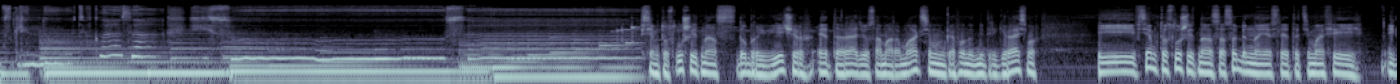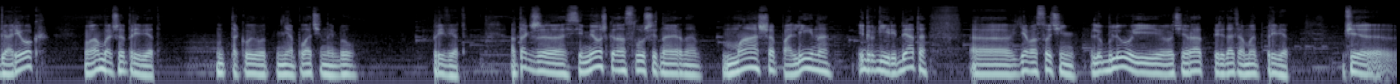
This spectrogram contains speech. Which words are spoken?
взглянуть в глаза Иисуса. Всем, кто слушает нас, добрый вечер. Это радио «Самара Максимум». Микрофон Дмитрий Герасимов. И всем, кто слушает нас, особенно если это Тимофей Игорек, вам большой привет. Вот такой вот неоплаченный был привет. А также Семешка нас слушает, наверное, Маша, Полина и другие ребята. Э, я вас очень люблю и очень рад передать вам этот привет. Вообще,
